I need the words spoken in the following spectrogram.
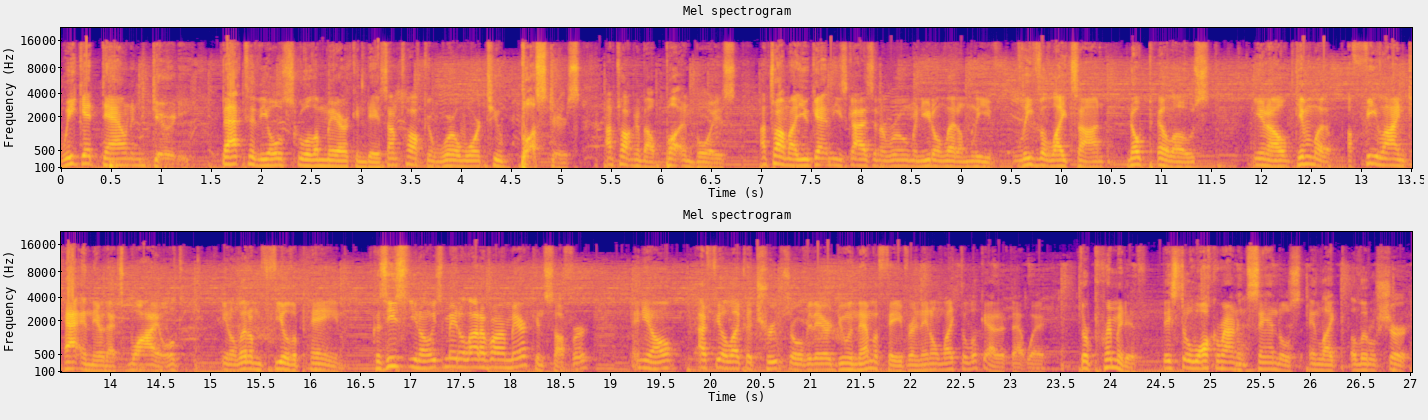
we get down and dirty. Back to the old school American days. I'm talking World War II busters. I'm talking about button boys. I'm talking about you getting these guys in a room and you don't let them leave. Leave the lights on, no pillows. You know, give them a, a feline cat in there that's wild. You know, let them feel the pain. because he's you know he's made a lot of our Americans suffer, and you know I feel like the troops are over there doing them a favor, and they don't like to look at it that way. They're primitive. They still walk around in sandals and like a little shirt.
